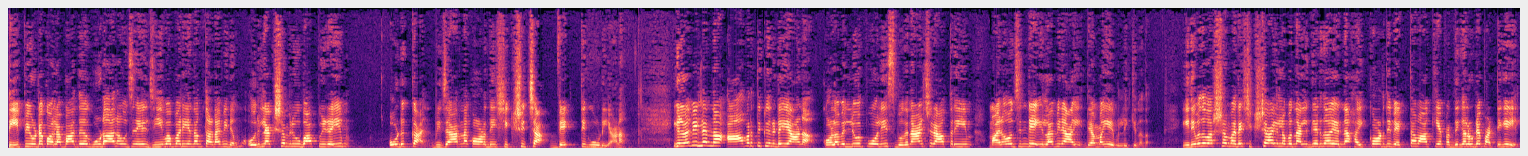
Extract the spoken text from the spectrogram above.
ടി പിയുടെ കൊലപാതക ഗൂഢാലോചനയിൽ ജീവപര്യന്തം തടവിനും ഒരു ലക്ഷം രൂപ പിഴയും ഒടുക്കാൻ വിചാരണ കോടതി ശിക്ഷിച്ച വ്യക്തി കൂടിയാണ്. ഇളവില്ലെന്ന് ആവർത്തിക്കുന്നതിനിടെയാണ് കൊളവല്ലൂർ പോലീസ് ബുധനാഴ്ച രാത്രിയും മനോജിന്റെ ഇളവിനായി രമയെ വിളിക്കുന്നത്. ഇരുപത് വർഷം വരെ ശിക്ഷാ ഇളവ് നൽകരുത് എന്ന് ഹൈക്കോടതി വ്യക്തമാക്കിയ പ്രതികളുടെ പട്ടികയിൽ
